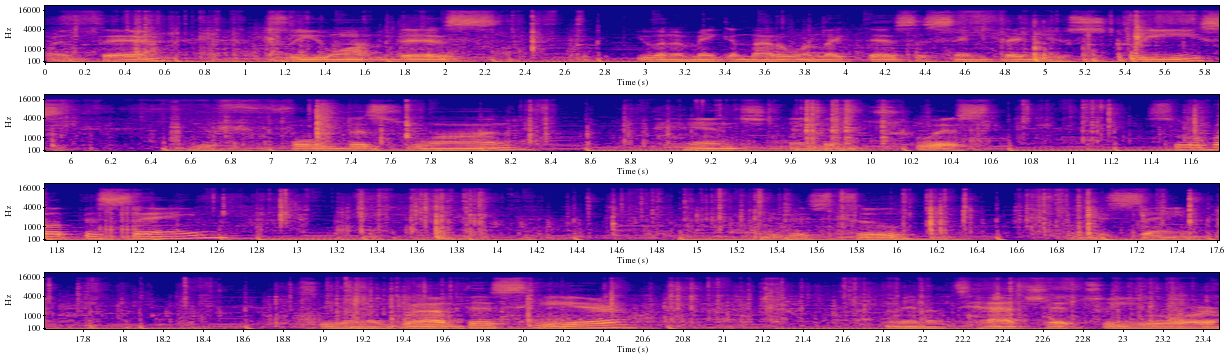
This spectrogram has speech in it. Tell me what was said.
Right there. So you want this you want to make another one like this the same thing. You squeeze you fold this one pinch and then twist. So about the same. This too the same. So you want to grab this here and then attach it to your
